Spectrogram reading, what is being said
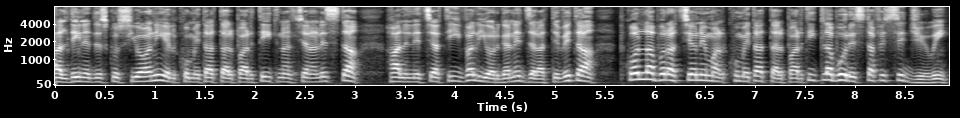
Għal din id-diskussjoni, il-Kumitat tal-Partit Nazzjonalista ħa l-inizjattiva li jorganizza l-attività b'kollaborazzjoni mal-Kumitat tal-Partit Laburista fis-Siġġiewi.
